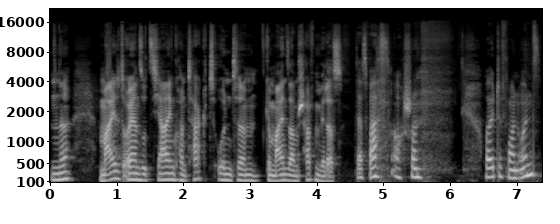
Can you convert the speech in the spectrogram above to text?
ne? meidet euren sozialen Kontakt und ähm, gemeinsam schaffen wir das. Das war's auch schon heute von uns.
